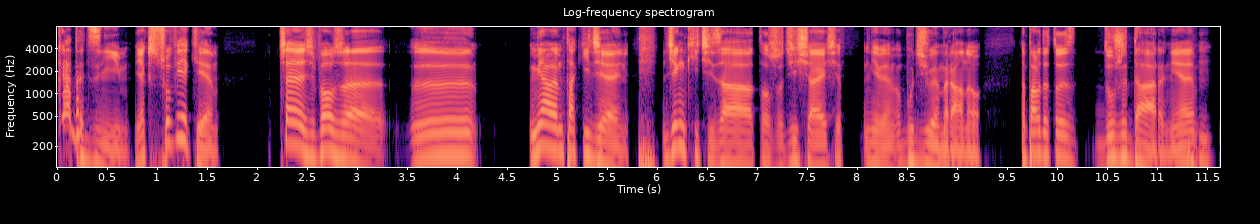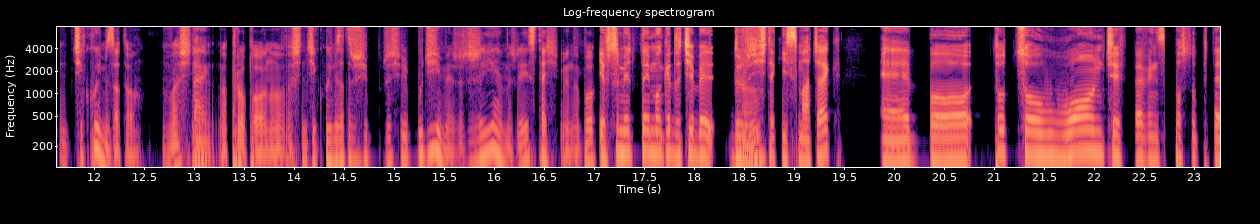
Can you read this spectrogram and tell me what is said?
gadać z nim, jak z człowiekiem. Cześć Boże, yy, miałem taki dzień. Dzięki ci za to, że dzisiaj się, nie wiem, obudziłem rano. Naprawdę to jest duży dar, nie? Mhm. Dziękujmy za to. Właśnie, Tak. a propos, no właśnie dziękujemy za to, że się, że się budzimy, że żyjemy, że jesteśmy, no bo Ja w sumie tutaj mogę do ciebie dorzucić No. taki smaczek, e, bo to, co łączy w pewien sposób te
